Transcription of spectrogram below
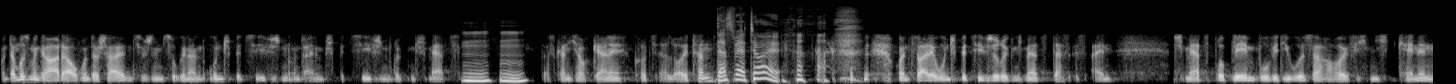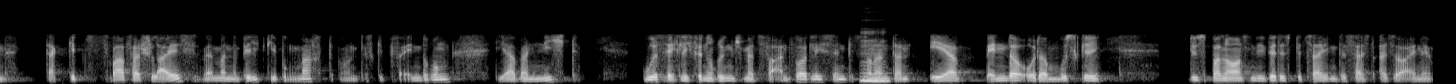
Und da muss man gerade auch unterscheiden zwischen dem sogenannten unspezifischen und einem spezifischen Rückenschmerz. Mhm. Das kann ich auch gerne kurz erläutern. Das wäre toll. und zwar der unspezifische Rückenschmerz, das ist ein Schmerzproblem, wo wir die Ursache häufig nicht kennen. Da gibt es zwar Verschleiß, wenn man eine Bildgebung macht und es gibt Veränderungen, die aber nicht ursächlich für den Rückenschmerz verantwortlich sind, mhm. sondern dann eher Bänder oder Muskel Dysbalancen, wie wir das bezeichnen. Das heißt also eine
